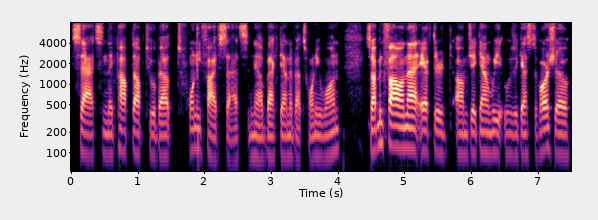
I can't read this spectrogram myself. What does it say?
sats, and they popped up to about 25 sats, and now back down to about 21. So I've been following that after um, Jake Gallen, we, was a guest of our show,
